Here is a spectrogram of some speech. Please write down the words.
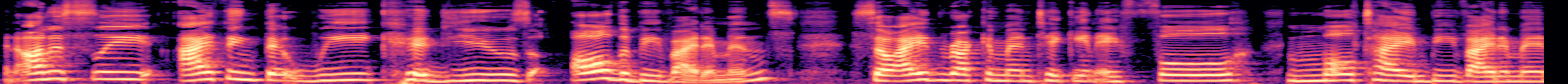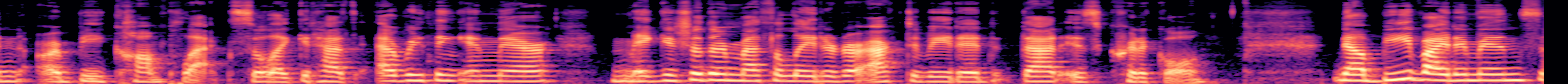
And honestly, I think that we could use all the B vitamins. So I'd recommend taking a full multi B vitamin or B complex. So, like it has everything in there, making sure they're methylated or activated. That is critical. Now, B vitamins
